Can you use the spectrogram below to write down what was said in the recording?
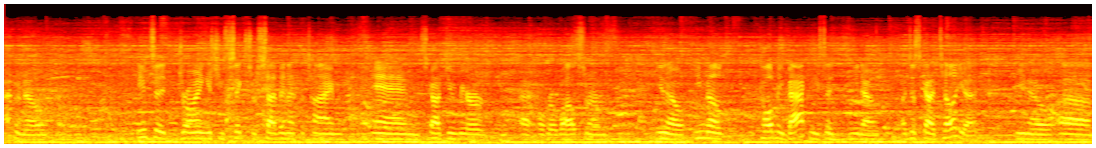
I don't know, into drawing issue six or seven at the time, and Scott Dunbier uh, over at Wildstorm, you know, emailed, called me back, and he said, you know, I just got to tell you, you know, um,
